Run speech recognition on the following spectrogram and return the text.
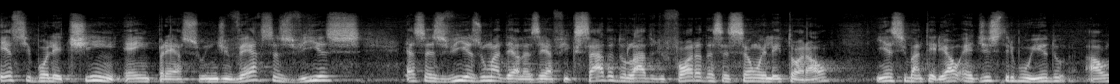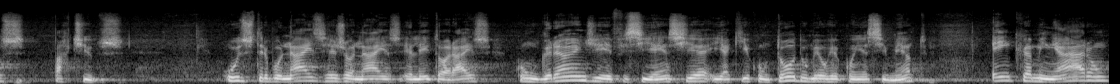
Esse boletim é impresso em diversas vias. Essas vias, uma delas é afixada do lado de fora da sessão eleitoral e esse material é distribuído aos partidos os tribunais regionais eleitorais, com grande eficiência e aqui com todo o meu reconhecimento, encaminharam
